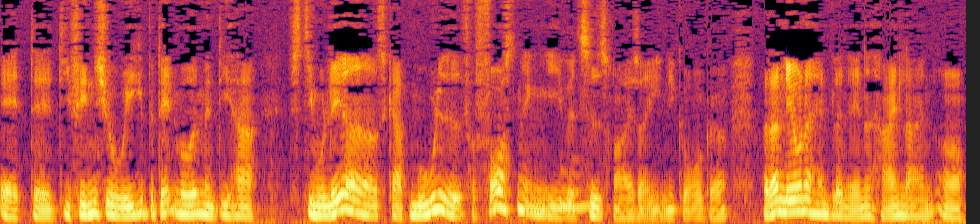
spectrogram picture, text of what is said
at øh, de findes jo ikke på den måde, men de har stimuleret og skabt mulighed for forskningen i, hvad tidsrejser egentlig går og gør. Og der nævner han blandt andet Heinlein og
